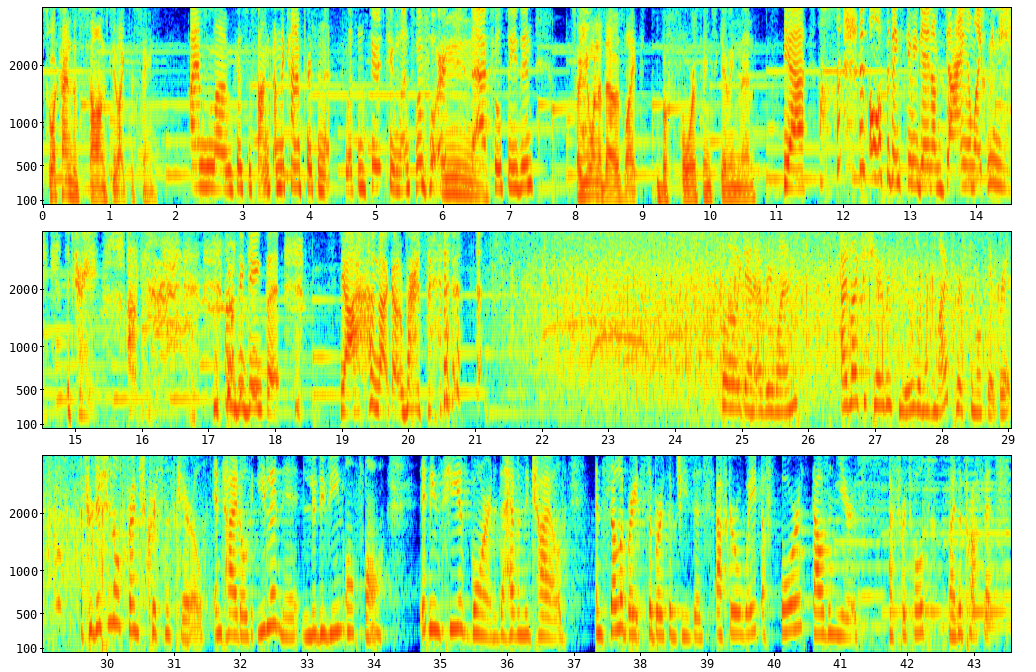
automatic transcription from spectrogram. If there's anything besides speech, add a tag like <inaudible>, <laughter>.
So, what kinds of songs do you like to sing? I love Christmas songs. I'm the kind of person that listens to it two months <laughs> before the mm. actual season. So, are you one of those like before Thanksgiving then? Yeah. <laughs> it's almost a Thanksgiving Day and I'm dying. I'm like, we need the tree up. <laughs> I'm thinking, but yeah, I'm that kind of person. Hello again, everyone. I'd like to share with you one of my personal favorites, a traditional French Christmas carol entitled Il est né le divin enfant. It means he is born, the heavenly child, and celebrates the birth of Jesus after a wait of 4,000 years, as foretold by the prophets.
